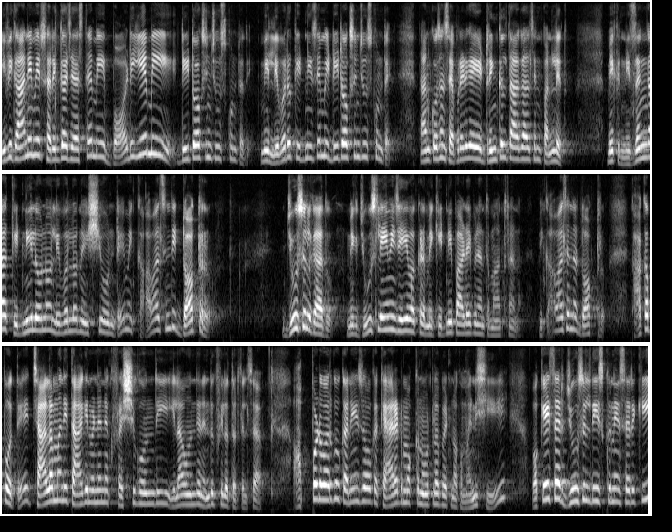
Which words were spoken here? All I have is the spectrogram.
ఇవి కానీ మీరు సరిగ్గా చేస్తే మీ బాడీయే మీ డీటాక్స్ని చూసుకుంటుంది. మీ లివర్ కిడ్నీసే మీ డీటాక్స్ని చూసుకుంటాయి. దానికోసం సెపరేట్గా ఏ డ్రింకులు తాగాల్సిన పని లేదు. మీకు నిజంగా కిడ్నీలోనో లివర్లోనో ఇష్యూ ఉంటే మీకు కావాల్సింది డాక్టర్. జ్యూసులు కాదు. మీకు జ్యూస్లు ఏమీ చేయవు అక్కడ. మీ కిడ్నీ పాడైపోయినంత మాత్రాన. మీకు కావాల్సిన డాక్టర్. కాకపోతే చాలామంది తాగిన వెంటనే నాకు ఫ్రెష్గా ఉంది ఇలా ఉంది అని ఎందుకు ఫీల్ అవుతారు తెలుసా? అప్పటి వరకు కనీసం ఒక క్యారెట్ మొక్క నోట్లో పెట్టిన ఒక మనిషి ఒకేసారి జ్యూసులు తీసుకునేసరికి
